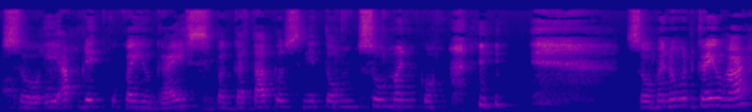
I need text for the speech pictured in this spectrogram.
So, i-update ko kayo guys pagkatapos nitong suman ko. so, manood kayo ha.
